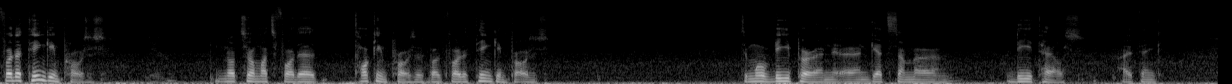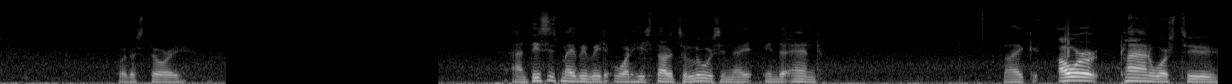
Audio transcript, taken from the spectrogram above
for the thinking process. Yeah. not so much for the talking process but for the thinking process. To move deeper and, and get some uh, details i think for the story. And this is maybe what he started to lose in the, in the end like our plan was to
